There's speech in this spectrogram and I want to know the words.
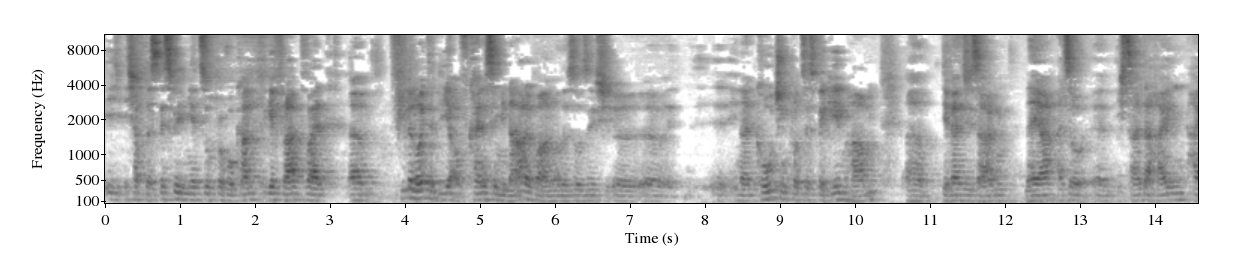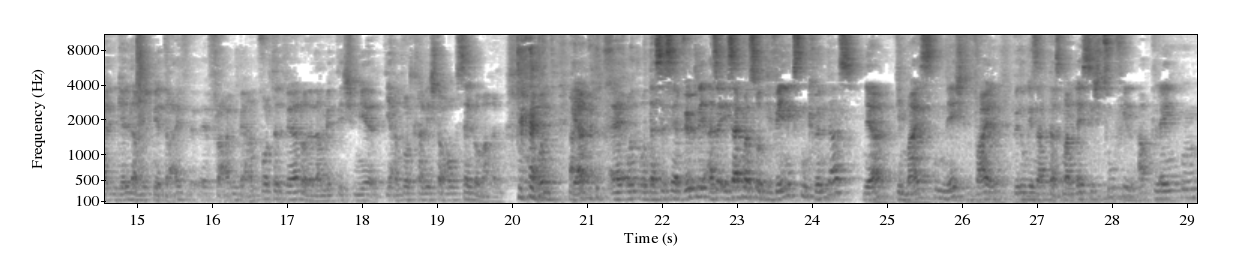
ich, ich habe das deswegen jetzt so provokant gefragt, weil ähm, viele Leute, die auf keine Seminare waren oder so, sich äh, äh in einen Coaching-Prozess begeben haben, äh, die werden sich sagen, naja, also äh, ich zahle da Heiden, Heidengeld, damit mir drei äh, Fragen beantwortet werden oder damit ich mir, die Antwort kann ich doch auch selber machen. Und, ja, äh, und, und das ist ja wirklich, also ich sag mal so, die wenigsten können das, ja, die meisten nicht, weil, wie du gesagt hast, man lässt sich zu viel ablenken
